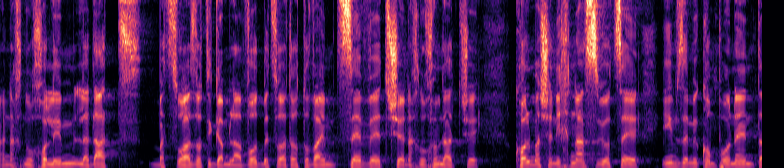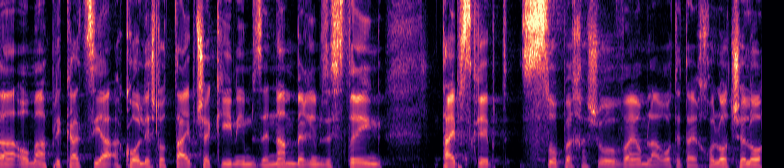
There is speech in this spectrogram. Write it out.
אנחנו יכולים לדעת בצורה הזאת גם לעבוד בצורה יותר טובה עם צוות, שאנחנו יכולים לדעת שכל מה שנכנס ויוצא, אם זה מקומפוננטה או מהאפליקציה, הכל יש לו type checking, אם זה number, אם זה string. TypeScript, סופר חשוב היום להראות את היכולות שלו.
